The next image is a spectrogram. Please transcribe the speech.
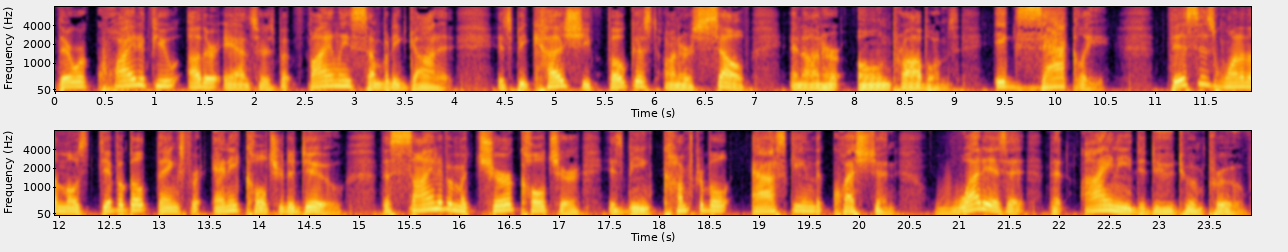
There were quite a few other answers, but finally somebody got it. It's because she focused on herself and on her own problems. Exactly. This is one of the most difficult things for any culture to do. The sign of a mature culture is being comfortable asking the question what is it that I need to do to improve?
